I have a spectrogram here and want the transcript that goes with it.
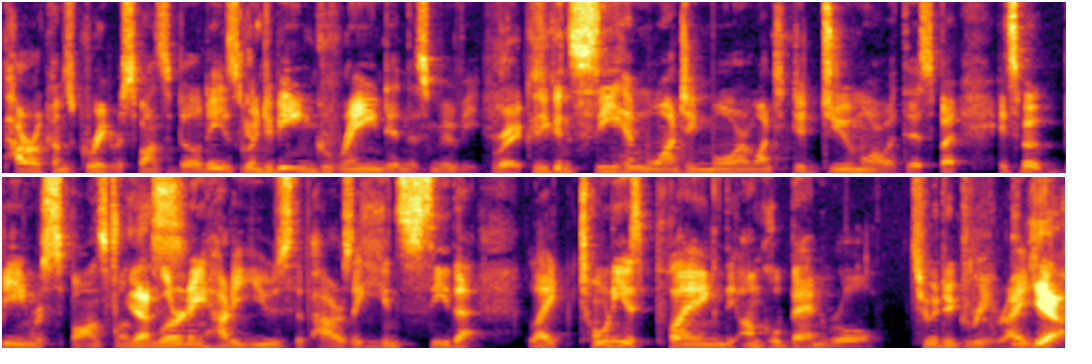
power comes great responsibility is going to be ingrained in this movie. Right. Because you can see him wanting more and wanting to do more with this, but it's about being responsible and Yes. learning how to use the powers. Like you can see that like Tony is playing the Uncle Ben role to a degree, right? yeah,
